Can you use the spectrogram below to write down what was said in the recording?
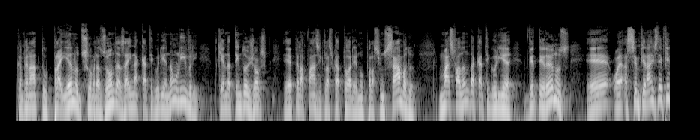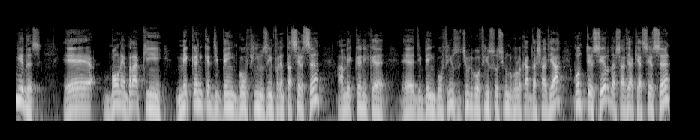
Campeonato Praiano do Sobre as Ondas, aí na categoria não livre, porque ainda tem dois jogos é, pela fase classificatória no próximo sábado, mas falando da categoria veteranos, é, as semifinais definidas. É bom lembrar que Mecânica de Bem Golfinhos enfrenta a Sersan, a Mecânica é, de Bem Golfinhos, o time do Golfinhos foi o segundo colocado da Chave A, contra o terceiro da Chave A, que é a Sersan.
